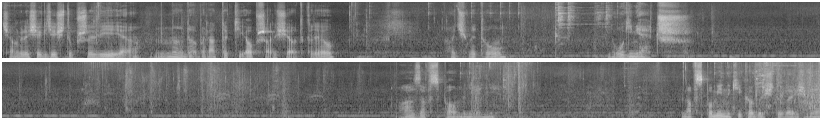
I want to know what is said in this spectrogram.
Ciągle się gdzieś tu przewija. No dobra, taki obszar się odkrył. Chodźmy tu. Długi miecz. Łaza wspomnień. Na wspominki kogoś tu weźmie.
